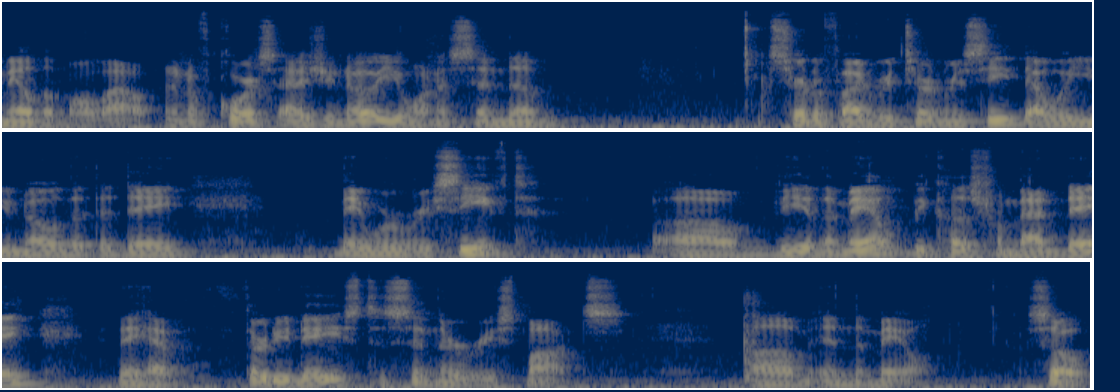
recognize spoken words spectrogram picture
mail them all out. And of course, as you know, you want to send them certified return receipt. That way, you know that the day they were received um, via the mail, because from that day they have 30 days to send their response um, in the mail. So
